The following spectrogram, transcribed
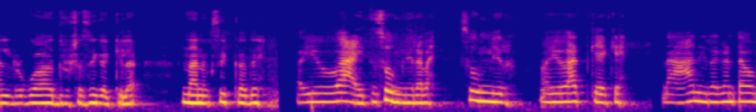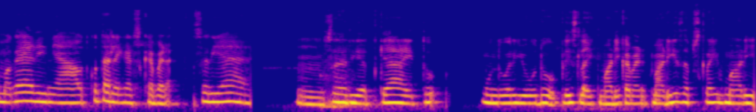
ಎಲ್ರಿಗೂ ಅದೃಷ್ಟ ಸಿಗಕ್ಕಿಲ್ಲ. ನನಗೆ ಸಿಕ್ಕದೆ. ಅಯ್ಯೋ, ಆಯಿತು ಸುಮ್ಮನಿರವೆ ಸುಮ್ಮನಿರು ಅಯ್ಯೋ ಅದಕ್ಕೆ ನಾನು ಇರಗಂಟ ಮಗ, ನೀನು ಯಾವ್ದಕ್ಕೂ ತಲೆಗೆಡ್ಸ್ಕೋಬೇಡ ಸರಿಯಾ? ಹ್ಞೂ ಸರಿ ಅದಕ್ಕೆ ಆಯಿತು. ಮುಂದುವರಿಯುವುದು. ಪ್ಲೀಸ್ ಲೈಕ್ ಮಾಡಿ, ಕಮೆಂಟ್ ಮಾಡಿ, ಸಬ್ಸ್ಕ್ರೈಬ್ ಮಾಡಿ.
